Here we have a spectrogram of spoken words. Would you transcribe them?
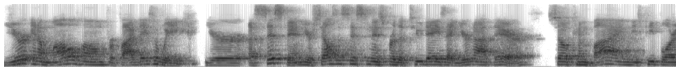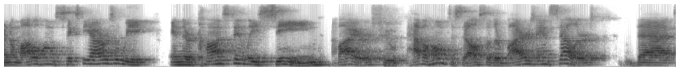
you're in a model home for five days a week. Your assistant, your sales assistant is for the two days that you're not there. So combined, these people are in a model home 60 hours a week and they're constantly seeing buyers who have a home to sell. So they're buyers and sellers that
